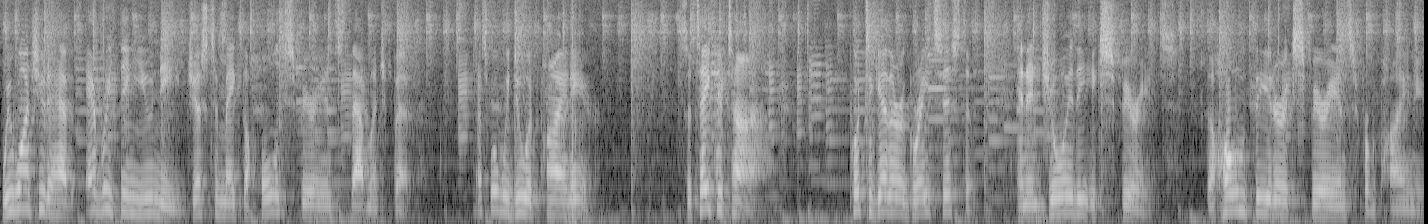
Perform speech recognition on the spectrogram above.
We want you to have everything you need just to make the whole experience that much better. That's what we do at Pioneer. So take your time, put together a great system, and enjoy the experience, the home theater experience from Pioneer.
